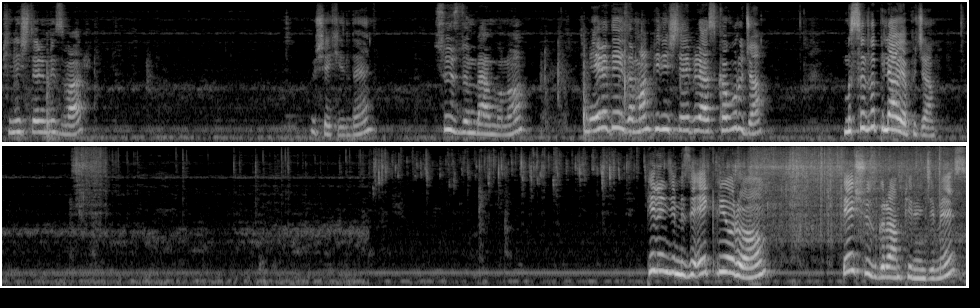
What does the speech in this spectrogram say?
pirinçlerimiz var. Bu şekilde. Süzdüm ben bunu. Şimdi eridiği zaman pirinçleri biraz kavuracağım. Mısırlı pilav yapacağım. Pirincimizi ekliyorum. 500 gram pirincimiz.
